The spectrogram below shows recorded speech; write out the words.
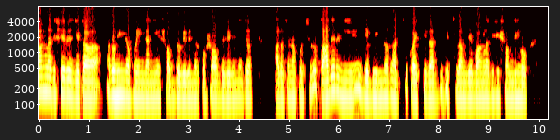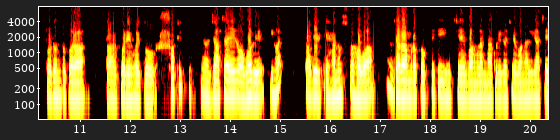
বাংলাদেশের যেটা রোহিঙ্গা ফোহিঙ্গা নিয়ে শব্দ, বিভিন্ন রকম শব্দ, বিভিন্ন জন আলোচনা করছিল, তাদের নিয়ে যে ভিন্ন রাজ্যে, কয়েকটি রাজ্যে দেখছিলাম যে বাংলাদেশি সন্দেহ তদন্ত করা তারপরে হয়তো সঠিক যাচাইয়ের অভাবে কি হয়? তাদেরকে হেনস্থ হওয়া, যারা আমরা প্রকৃতি হচ্ছে বাংলার নাগরিক আছে, বাঙালি আছে,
